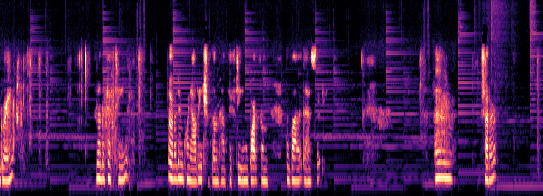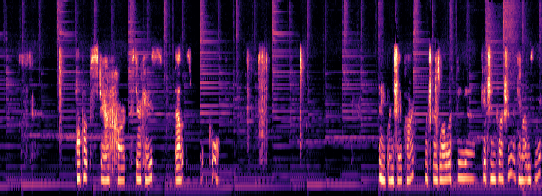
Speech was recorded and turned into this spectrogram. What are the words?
Green. Another 15. Oh, I didn't point out, each of them have 15, apart from the violet that has 30. Um, shutter. Pop-up stair cart staircase. That looks pretty cool. An apron shape card, which goes well with the uh, kitchen collection that came out recently.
